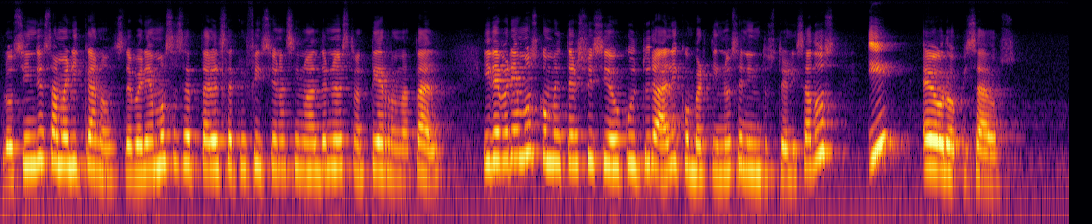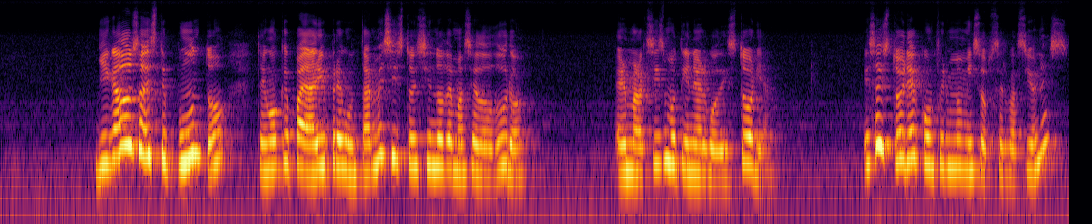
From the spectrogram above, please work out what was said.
los indios americanos, deberíamos aceptar el sacrificio nacional de nuestra tierra natal y deberíamos cometer suicidio cultural y convertirnos en industrializados y europeizados. Llegados a este punto, tengo que parar y preguntarme si estoy siendo demasiado duro. El marxismo tiene algo de historia. ¿Esa historia confirma mis observaciones?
